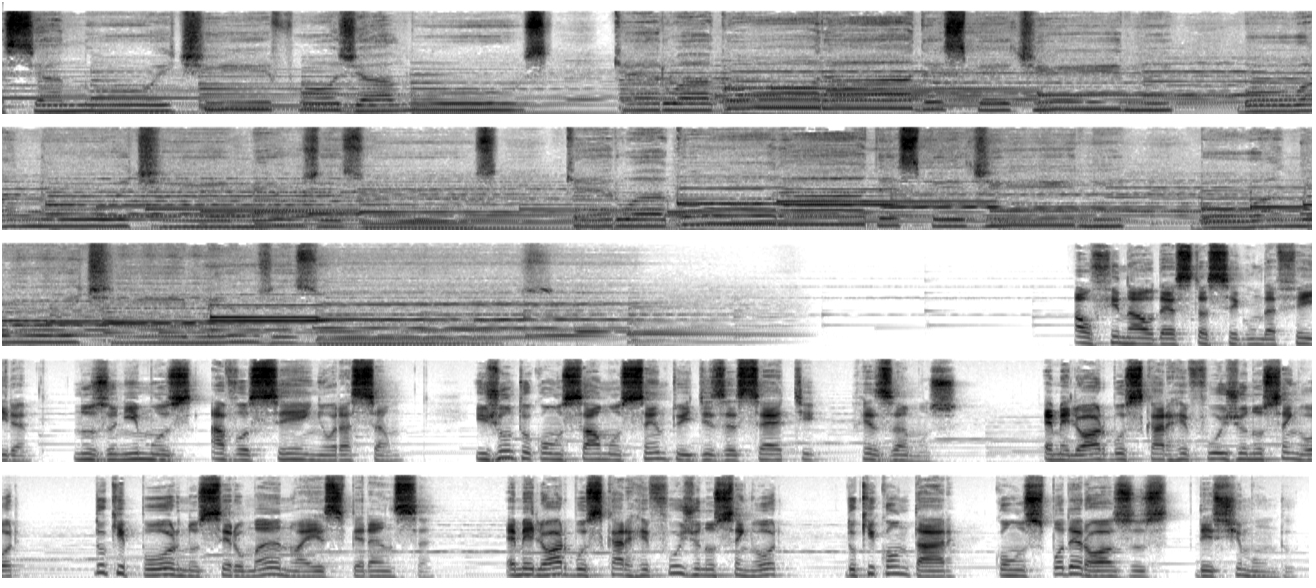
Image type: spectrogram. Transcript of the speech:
Desce a noite, foge a luz. Quero agora despedir-me. Boa noite, meu Jesus. Quero agora despedir-me. Boa noite, meu Jesus. Ao final desta segunda-feira, nos unimos a você em oração e, junto com o Salmo 117, rezamos. É melhor buscar refúgio no Senhor do que pôr no ser humano a esperança. É melhor buscar refúgio no Senhor do que contar com os poderosos deste mundo.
